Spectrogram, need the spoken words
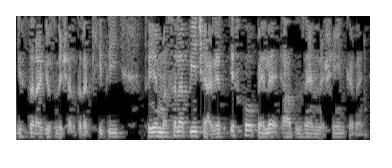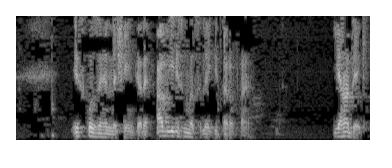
اس طرح کی اس نے شرط رکھی تھی۔ تو یہ مسئلہ پیچھے آ گیا اس کو پہلے آپ ذہن نشین کریں۔ اس کو ذہن نشین کریں۔ اب اس مسئلے کی طرف آئیں۔ یہاں دیکھیں۔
